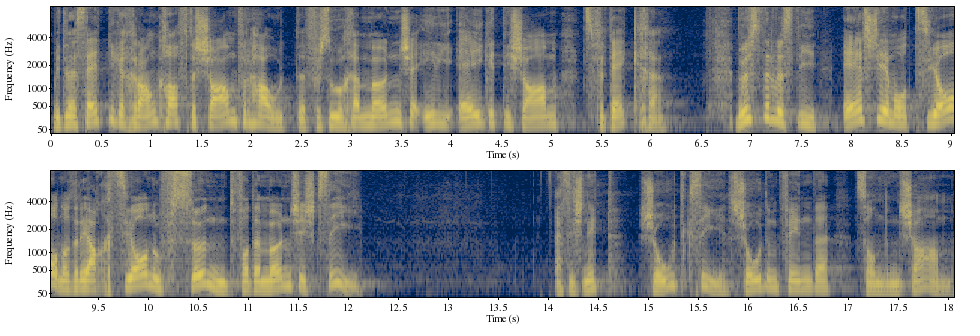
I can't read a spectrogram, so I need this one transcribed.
Mit einem sättigen, krankhaften Schamverhalten versuchen Menschen, ihre eigene Scham zu verdecken. Wisst ihr, was die erste Emotion oder Reaktion auf Sünde der Menschen war? Es war nicht Schuld, das Schuldempfinden, sondern Scham.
